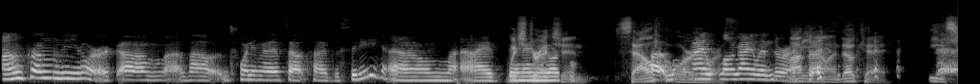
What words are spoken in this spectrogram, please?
I'm from New York, um, about 20 minutes outside the city. Um, I've been Which in direction? New York. South uh, or Long, north? Long Island direction. Long Island. Okay, east.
